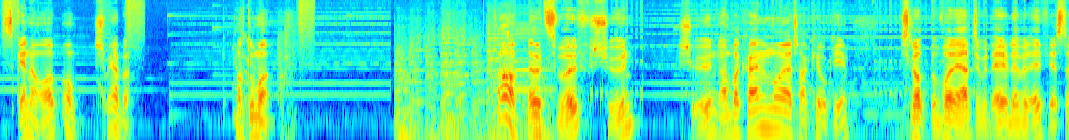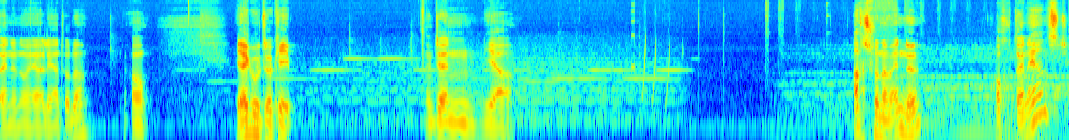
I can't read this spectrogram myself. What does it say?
Scanner, oh, oh Schmerbe. Mach du mal. Ah, Level 12, schön. Schön, aber keine neue Attacke, okay. Ich glaube, obwohl er hat mit Level 11 erst eine neue erlernt, oder? Oh. Ja gut, okay. Denn, ja. Ach, schon am Ende? Ach, dein Ernst?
